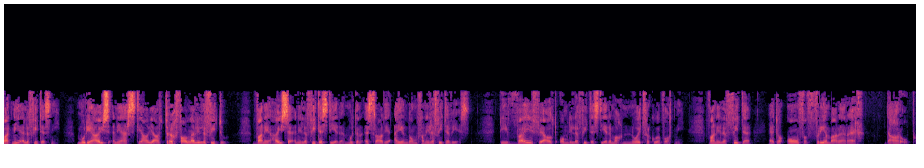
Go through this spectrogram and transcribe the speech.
wat nie 'n leviet is nie, moet die huis in die hersteljaar terugval na die leviet toe, want die huise in die leviete stede moet in Israel die eiendom van die leviete wees. Die weiveld om die leviete stede mag nooit verkoop word nie, want die leviete het 'n onvervreembare reg daarop.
